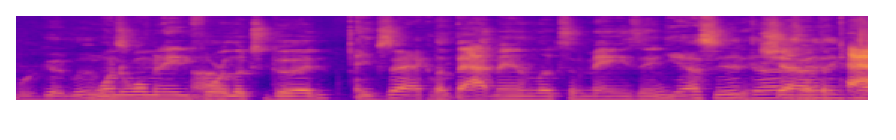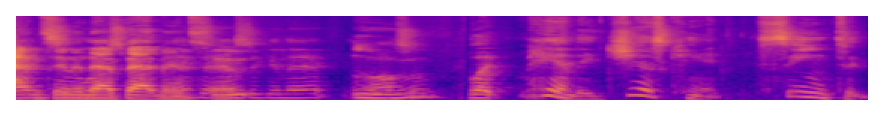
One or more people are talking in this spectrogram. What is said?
were good movies. Wonder Woman eighty four Um, looks good. exactly. The Batman looks amazing. Yes, it does. Shout out to think Pattinson in that Batman fantastic suit. In that, Mhm. awesome. But man, they just can't seem to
